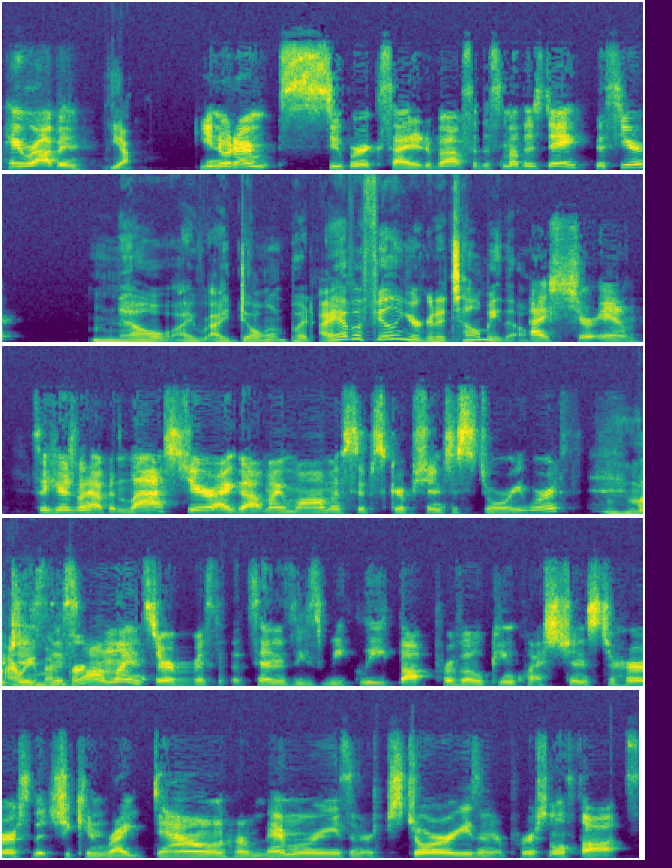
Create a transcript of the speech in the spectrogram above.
Hey, Robin. Yeah. You know what I'm super excited about for this Mother's Day this year? No, I, I don't, but I have a feeling you're going to tell me though. I sure am. So here's what happened. Last year, I got my mom a subscription to Storyworth, Mhm, which I is this online service that sends these weekly thought provoking questions to her so that she can write down her memories and her stories and her personal thoughts.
